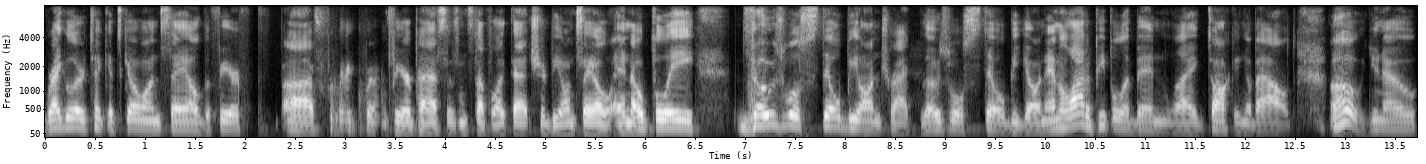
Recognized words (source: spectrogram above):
regular tickets go on sale. The fear uh frequent fear passes and stuff like that should be on sale. And hopefully those will still be on track. Those will still be going. And a lot of people have been like talking about oh you know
